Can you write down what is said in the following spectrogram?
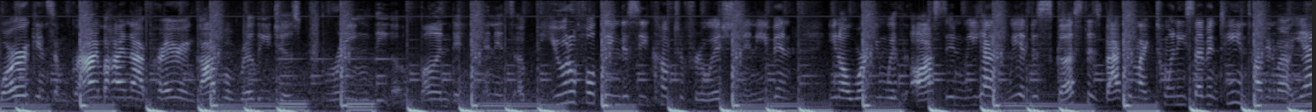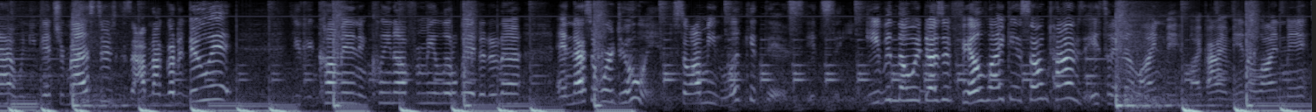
work and some grind behind that prayer and God will really just bring the abundance. And it's a beautiful thing to see come to fruition. And even you know, working with Austin, we had we had discussed this back in like 2017, talking about yeah, when you get your masters, because I'm not gonna do it. You can come in and clean up for me a little bit, da, da, da. and that's what we're doing. So I mean, look at this. It's even though it doesn't feel like it sometimes, it's in alignment. Like I am in alignment.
